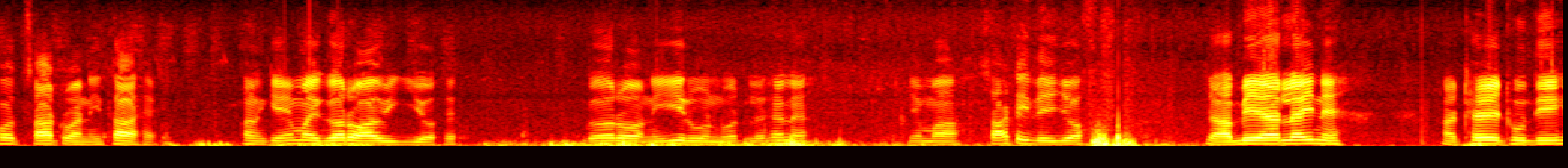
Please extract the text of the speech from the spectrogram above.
હોત છાંટવાની થાય કારણ કે એમાંય ગરો આવી ગયો છે. ગરો ને ઈરું એટલે છે ને એમાં સાટી દેજો. આ બે લઈને આ ઠેઠ સુધી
